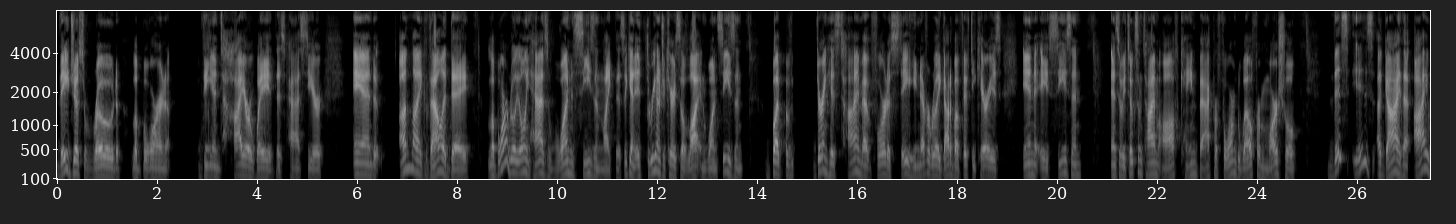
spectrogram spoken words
They just rode Laborn the entire way this past year. And unlike Valladay, Laborn really only has one season like this. Again, it 300 carries is a lot in one season, but during his time at Florida State, he never really got above 50 carries in a season. And so he took some time off, came back, performed well for Marshall. This is a guy that I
